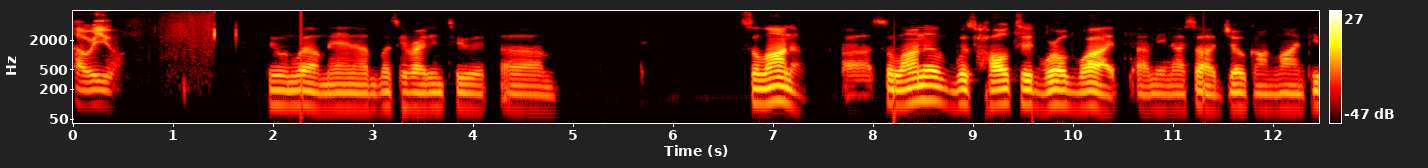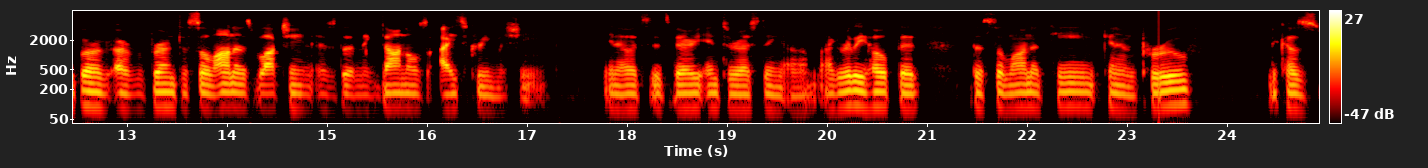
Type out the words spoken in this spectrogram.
How are you? Doing well, man. Um, let's get right into it. Um, Solana. Uh, Solana was halted worldwide. I mean, I saw a joke online. People are, are referring to Solana's blockchain as the McDonald's ice cream machine. You know, it's it's very interesting. Um, I really hope that the Solana team can improve because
